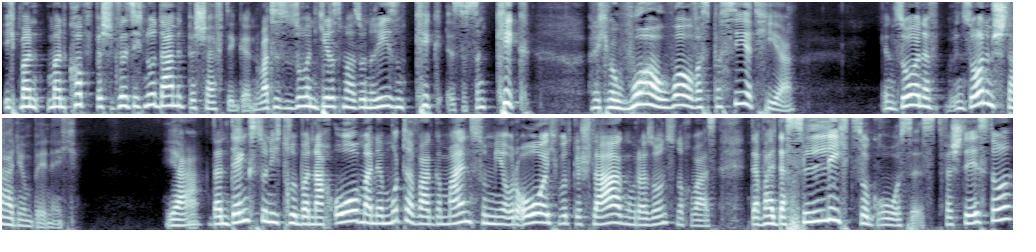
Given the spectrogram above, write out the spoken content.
Ich, mein, mein Kopf will sich nur damit beschäftigen, weil es so ein jedes Mal so ein riesen Kick ist. Es ist ein Kick. Und ich mir, wow, wow, was passiert hier? In so, eine, in so einem Stadium bin ich. Ja, dann denkst du nicht drüber nach, oh, meine Mutter war gemein zu mir oder oh, ich wurde geschlagen oder sonst noch was. Da, weil das Licht so groß ist. Verstehst du?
